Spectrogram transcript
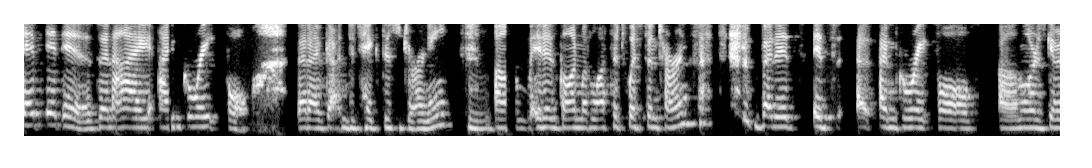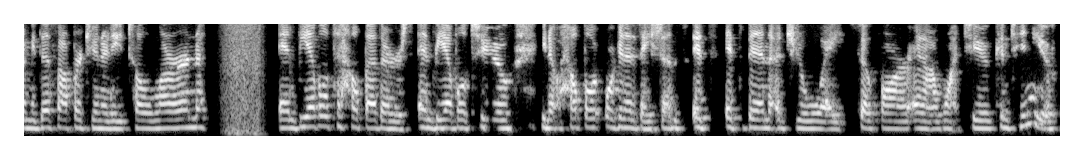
It, it is. And I, I'm grateful that I've gotten to take this journey. Mm. Um, it has gone with lots of twists and turns, but it's it's uh, I'm grateful. Um, Lord has given me this opportunity to learn and be able to help others and be able to you know help organizations. It's it's been a joy so far and i want to continue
